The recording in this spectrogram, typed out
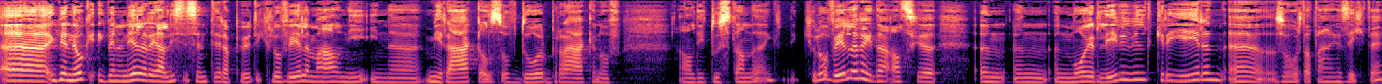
Uh, ik ben ook ik ben een hele realistische therapeut. Ik geloof helemaal niet in uh, mirakels of doorbraken of al die toestanden. Ik, ik, geloof heel erg dat als je een, een, een mooier leven wilt creëren, zo wordt dat dan gezegd, hè,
